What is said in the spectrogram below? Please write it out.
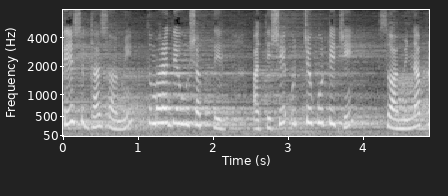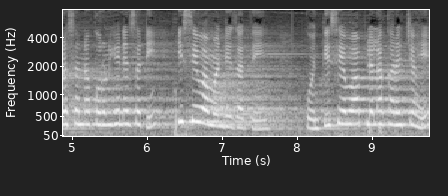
ते सुद्धा स्वामी तुम्हाला देऊ शकतील. अतिशय उच्च कोटीची स्वामींना प्रसन्न करून घेण्यासाठी ही सेवा मानली जाते. कोणती सेवा आपल्याला करायची आहे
